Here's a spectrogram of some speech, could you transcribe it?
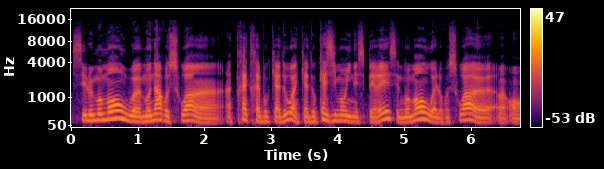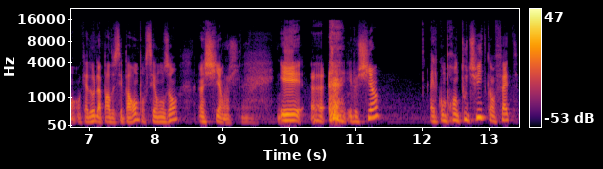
c'est le moment où Mona reçoit un, très très beau cadeau, un cadeau quasiment inespéré. C'est le moment où elle reçoit en, cadeau de la part de ses parents pour ses 11 ans un chien. et, le chien, elle comprend tout de suite qu'en fait,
